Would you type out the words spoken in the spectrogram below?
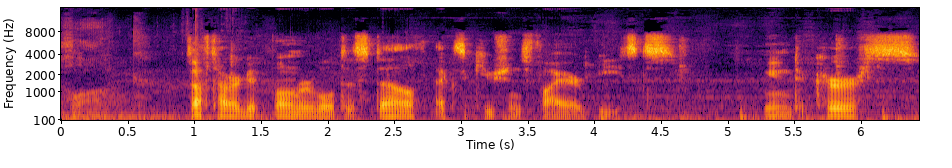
Hawk. Soft target, vulnerable to stealth, executions, fire, beasts. Immune to curse.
